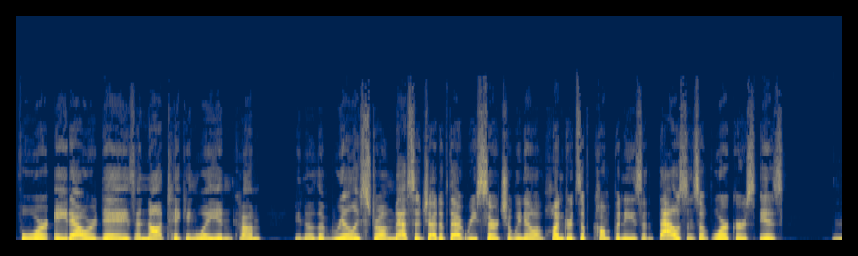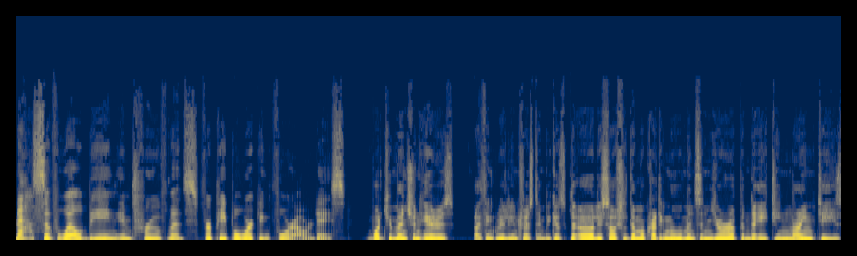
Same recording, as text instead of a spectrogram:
four eight hour days and not taking away income, you know, the really strong message out of that research, and we now have hundreds of companies and thousands of workers, is massive well being improvements for people working four hour days. What you mentioned here is, I think, really interesting because the early social democratic movements in Europe in the 1890s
